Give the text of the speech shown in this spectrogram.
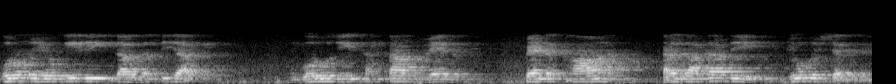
ਗੁਰੂ ਨੂੰ ਯੋਗੀ ਦੀ ਗੱਲ ਦੱਸੀ ਜਾ ਕੇ ਗੁਰੂ ਜੀ ਸੰਤਾਂ ਸਮੇਤ ਪਿੰਡ ਖਾਨ ਰਜ਼ਾਦਾ ਦੀ ਜੂ ਵਿੱਚ ਚਲੇ ਗਏ।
